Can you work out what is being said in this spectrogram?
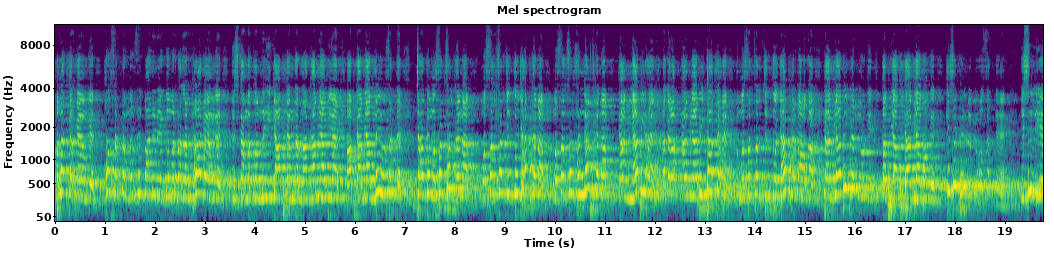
पलट कर गए होंगे, हो सकता है मंजिल पाने में एक दो मरतबा लड़खड़ा गए होंगे तो इसका मतलब नहीं कि आपके अंदर नाकामयाबी है आप कामयाब नहीं हो सकते। चाहते मुसलसल का नाम मुसलसल जिद्दोजहद का नाम मुसलसल संघर्ष का नाम कामयाबी है। अगर आप कामयाबी चाहते हैं तो मुसलसल जिद्दोजहद करना होगा कामयाबी करनी होगी तभी आप कामयाब होंगे। किसी फ़ील्ड में भी हो सकते हैं। इसीलिए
